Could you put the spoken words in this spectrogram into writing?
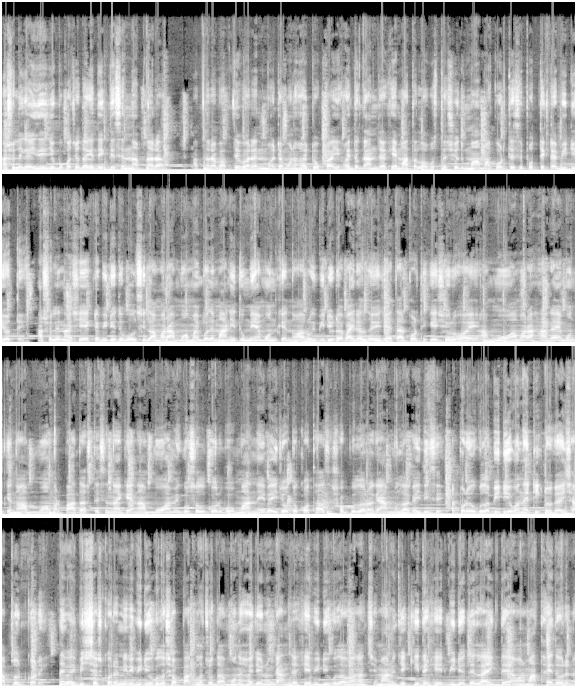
আসলে গাইজ এই যে বোকাচোদাকে দেখতেছেন না আপনারা? আপনারা ভাবতে পারেন এটা মনে হয় টোকাই। হয়তো গাঞ্জা খেয়ে মাতাল অবস্থায় শুধু মামা করতেছে প্রত্যেকটা ভিডিওতে। আসলে না সে একটা ভিডিওতে বলছিল আমার আম্মু আমায় বলে মানি তুমি এমন কেন আর ওই ভিডিওটা ভাইরাল হয়ে যায় তারপর থেকে শুরু হয় আম্মু আমার হাগা এমন কেন? আম্মু আমার পা আসতেছে না কেন? আম্মু আমি গোসল করব। মানে ভাই যত কথা আছে সবগুলোর আগে আম্মু লাগাই দিছে। তারপরে ওগুলো ভিডিও বানায় টিকটকে এসে আপলোড করে মানে ভাই বিশ্বাস করেন এর ভিডিওগুলো সব পাগলা চোদা মনে হয় যে এরকম গাঞ্জা খেয়ে ভিডিওগুলো বানাচ্ছে। মানুষ যে কি দেখে এর ভিডিওতে লাইক দেয় আমার মাথায় ধরে না।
